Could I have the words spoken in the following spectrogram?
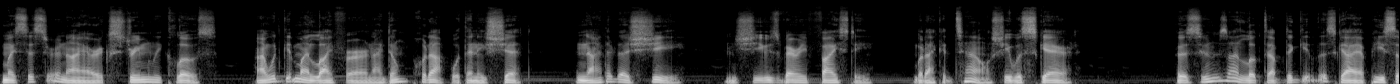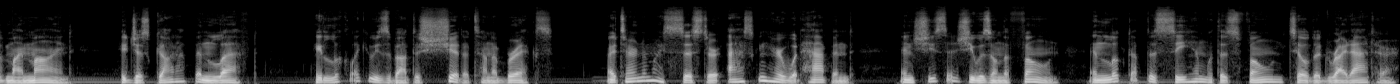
My sister and I are extremely close. I would give my life for her and I don't put up with any shit. Neither does she, and she was very feisty but I could tell she was scared. As soon as I looked up to give this guy a piece of my mind, he just got up and left. He looked like he was about to shit a ton of bricks. I turned to my sister asking her what happened, and she said she was on the phone and looked up to see him with his phone tilted right at her.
